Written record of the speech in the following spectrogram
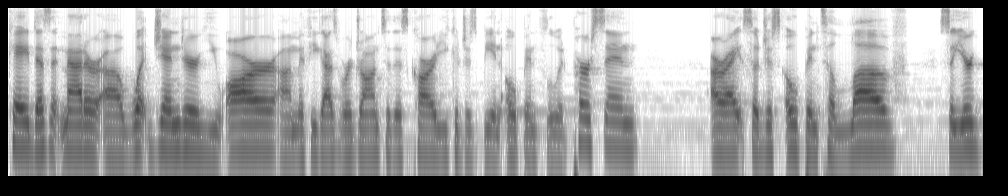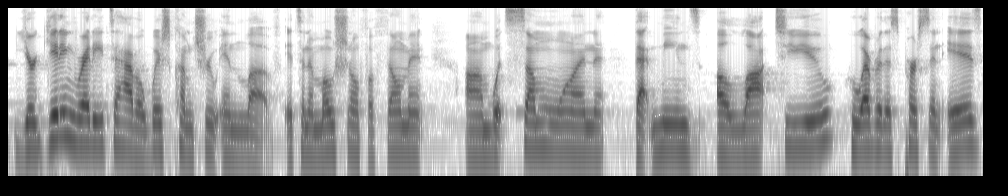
Okay, doesn't matter uh, what gender you are. Um, if you guys were drawn to this card, you could just be an open, fluid person all right. So just open to love. So you're you're getting ready to have a wish come true in love. It's an emotional fulfillment um, with someone that means a lot to you, whoever this person is.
